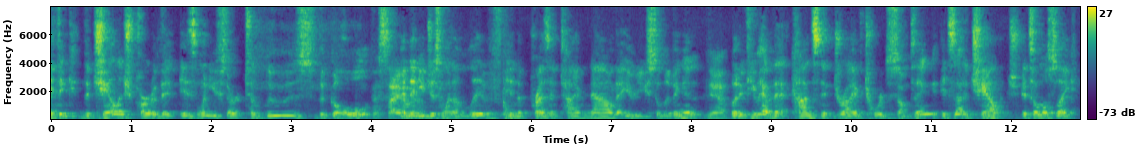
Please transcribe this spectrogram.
I think the challenge part of it is when you start to lose the goal, the and then it. you just want to live in the present time now that you're used to living in. yeah, But if you have that constant drive towards something, it's not a challenge. It's almost like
